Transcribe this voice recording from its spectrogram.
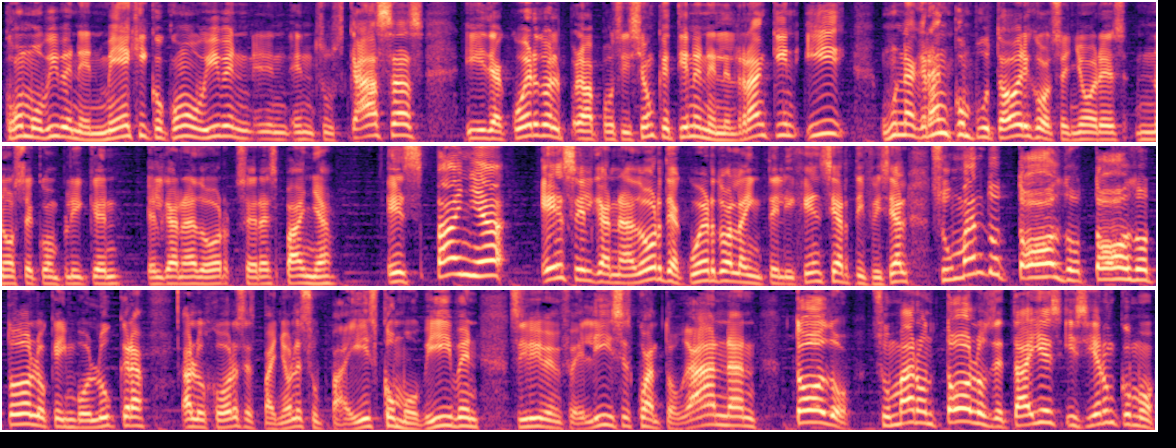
cómo viven en México, cómo viven en, en sus casas, y de acuerdo a la posición que tienen en el ranking. Y una gran computadora dijo, señores, no se compliquen, el ganador será España. España es el ganador de acuerdo a la inteligencia artificial, sumando todo, todo, todo lo que involucra a los jugadores españoles, su país, cómo viven, si viven felices, cuánto ganan, todo. Sumaron todos los detalles, hicieron como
